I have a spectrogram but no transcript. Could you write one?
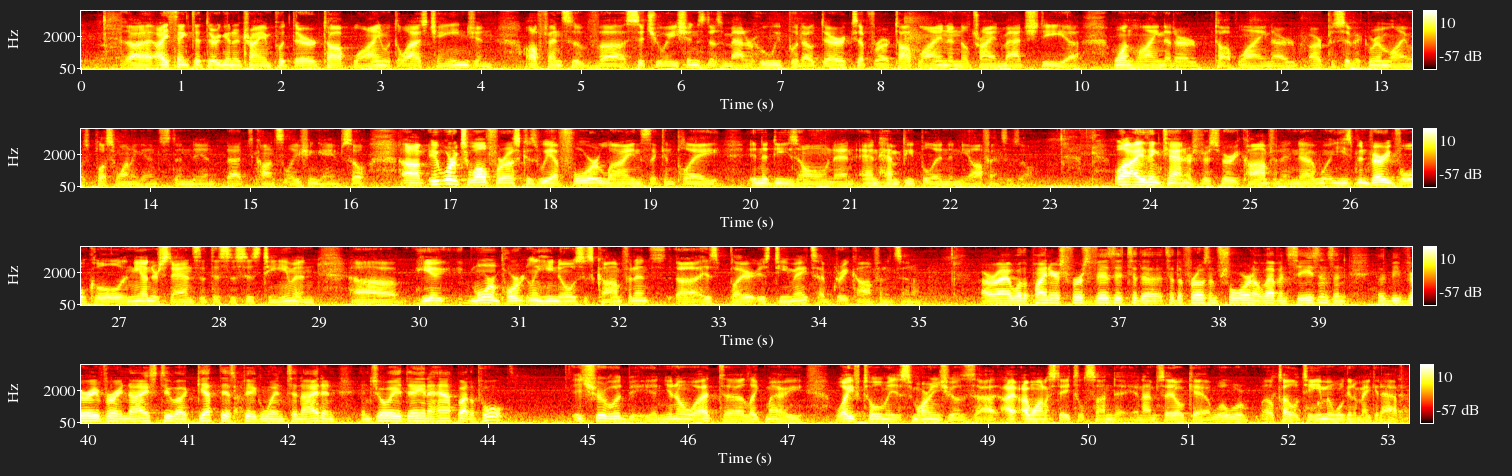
I think that they're going to try and put their top line with the last change and offensive uh, situations. Doesn't matter who we put out there except for our top line, and they'll try and match the uh, one line that our top line, our, our Pacific Rim line, was plus one against in, in that consolation game. So um, it works well for us because we have four lines that can play in the D zone and, and hem people in in the offensive zone. Well, I think Tanner's just very confident. Uh, he's been very vocal, and he understands that this is his team. And uh, he, more importantly, he knows his confidence. Uh, his player, his teammates have great confidence in him. All right. Well, the Pioneers' first visit to the to the Frozen Four in 11 seasons, and it would be very, very nice to uh, get this big win tonight and enjoy a day and a half by the pool. It sure would be. And you know what? Uh, like my wife told me this morning, she goes, I, I want to stay till Sunday. And I'm saying, okay, well, I'll tell the team and we're going to make it happen.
